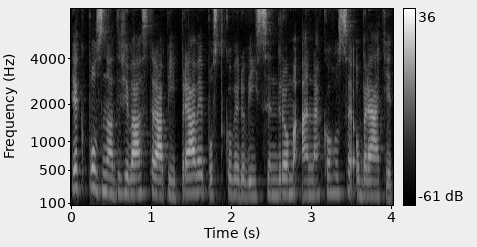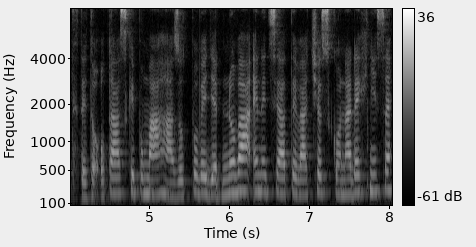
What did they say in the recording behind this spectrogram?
Jak poznat, že vás trápí právě postcovidový syndrom a na koho se obrátit? Tyto otázky pomáhá zodpovědět nová iniciativa Česko nadechni se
